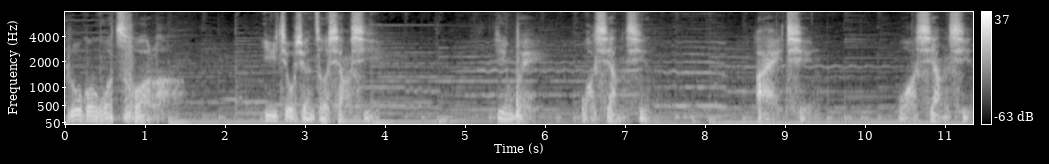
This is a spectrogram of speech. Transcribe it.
如果我错了，依旧选择向西，因为我相信爱情，我相信，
